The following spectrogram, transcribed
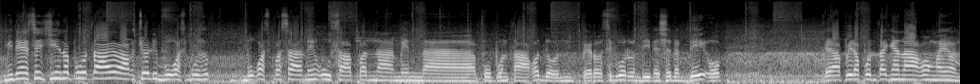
Minessage niyo na po tayo. Actually bukas bukas pa sana yung usapan namin na pupunta ako doon. Pero siguro hindi na siya nag day off. Kaya pinapunta niya na ako ngayon.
